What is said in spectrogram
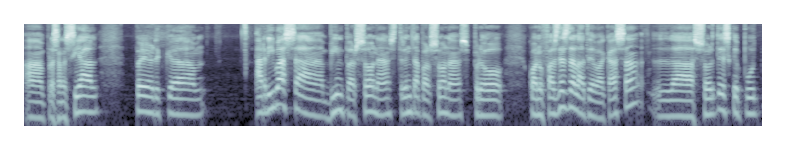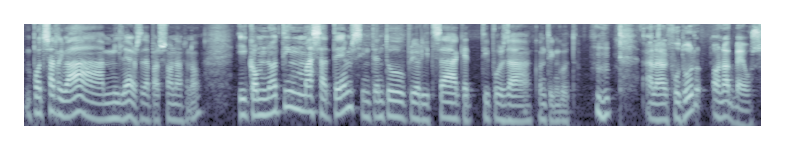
a presencial perquè arribes a 20 persones, 30 persones, però quan ho fas des de la teva casa, la sort és que pot, pots arribar a milers de persones, no? I com no tinc massa temps, intento prioritzar aquest tipus de contingut. Mhm. En el futur, on et veus?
